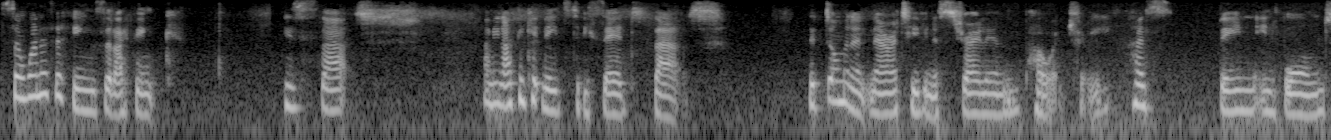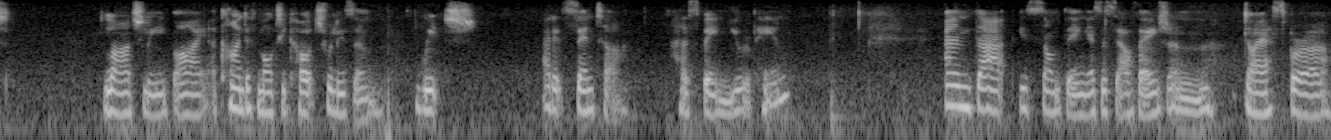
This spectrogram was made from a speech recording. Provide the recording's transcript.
So one of the things that I think is that I mean I think it needs to be said that the dominant narrative in Australian poetry has been informed largely by a kind of multiculturalism which at its centre has been European. And that is something as a South Asian diaspora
